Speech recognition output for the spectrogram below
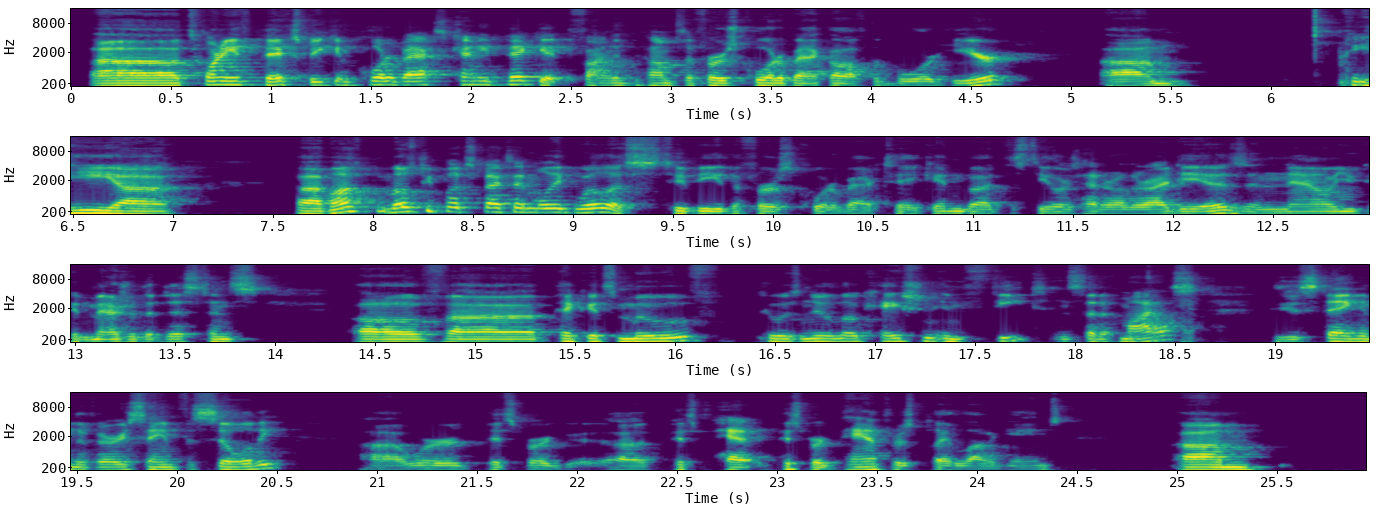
Uh, 20th pick, speaking of quarterbacks, Kenny Pickett finally becomes the first quarterback off the board here. Um, he uh, uh, most, most people expected Malik Willis to be the first quarterback taken, but the Steelers had other ideas, and now you can measure the distance of uh, Pickett's move to his new location in feet instead of miles. He's staying in the very same facility uh, where Pittsburgh uh, Pittsburgh Panthers played a lot of games. Um,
